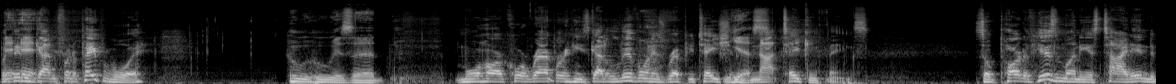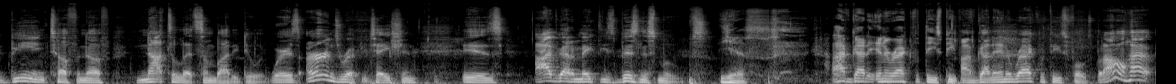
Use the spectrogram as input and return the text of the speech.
but then he got in front of Paper Boi, who who is a more hardcore rapper, and he's got to live on his reputation Yes. of not taking things. So part of his money is tied into being tough enough not to let somebody do it. Whereas Earn's reputation is I've got to make these business moves. yes. I've got to interact with these people. I've got to interact with these folks, but I don't have.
